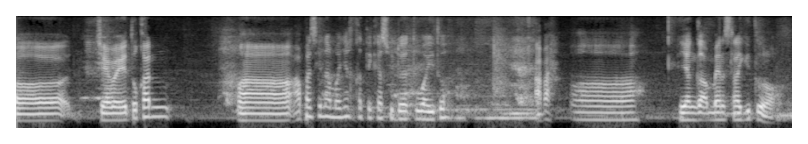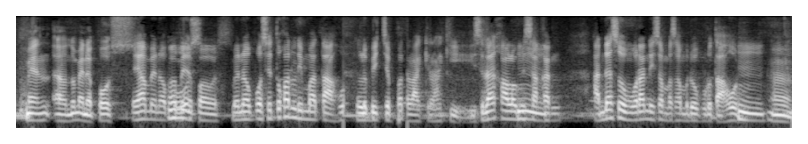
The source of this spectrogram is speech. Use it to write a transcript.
Eh, cewek itu kan eh, apa sih namanya ketika sudah tua itu? Apa? Eh, yang nggak mens lagi tuh loh. Men, eh, untuk menopause. Ya Oh, menopause. menopause. Menopause itu kan lima tahun lebih cepat laki-laki. Istilahnya kalau Hmm. misalkan anda seumuran nih sama-sama 20 tahun, Hmm. Hmm.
